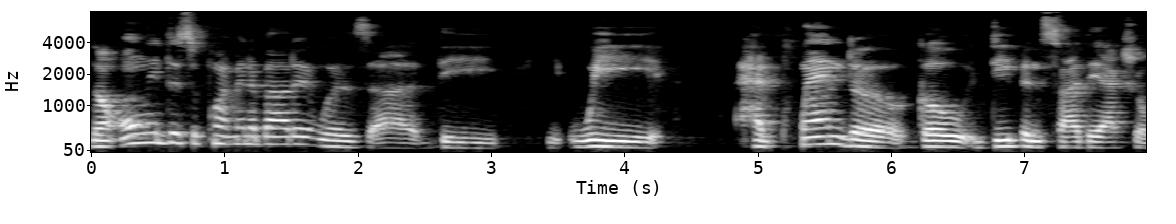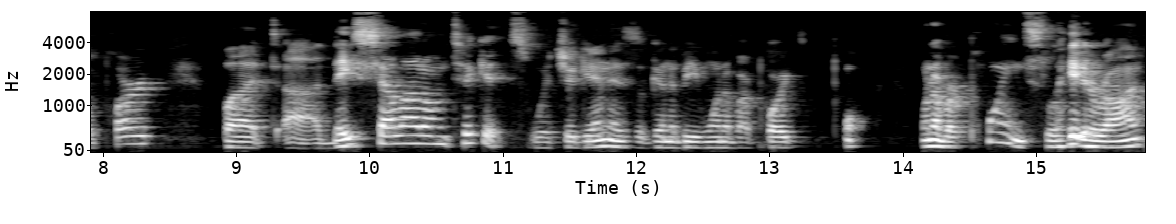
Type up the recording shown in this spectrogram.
the only disappointment about it was uh, the we had planned to go deep inside the actual park, but uh, they sell out on tickets, which again is going to be one of our points. One of our points later on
